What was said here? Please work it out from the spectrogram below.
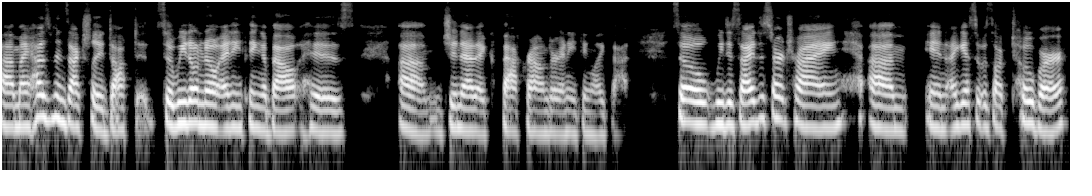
uh, my husband's actually adopted. So we don't know anything about his um, genetic background or anything like that. So we decided to start trying um, in, I guess it was October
